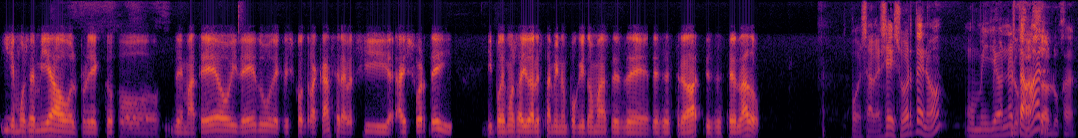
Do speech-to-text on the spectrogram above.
y hemos enviado el proyecto de Mateo y de Edu de Cris contra Cáncer a ver si hay suerte y, y podemos ayudarles también un poquito más desde, desde, este, desde este lado. Pues a ver si hay suerte, ¿no? Un millón no está mal. Lujazo,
